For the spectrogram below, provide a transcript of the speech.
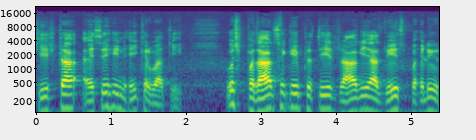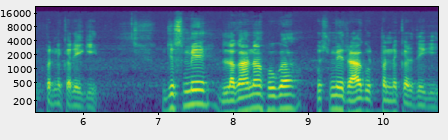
चेष्टा ऐसे ही नहीं करवाती। उस पदार्थ के प्रति राग या द्वेष पहले उत्पन्न करेगी। जिसमें लगाना होगा, उसमें राग उत्पन्न कर देगी।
